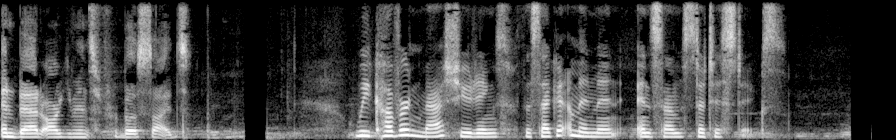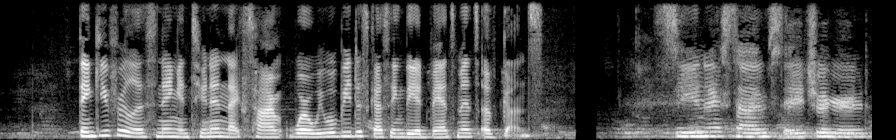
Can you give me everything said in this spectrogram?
and bad arguments for both sides. We covered mass shootings, the Second Amendment, and some statistics. Thank you for listening and tune in next time where we will be discussing the advancements of guns. See you next time. Stay triggered.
